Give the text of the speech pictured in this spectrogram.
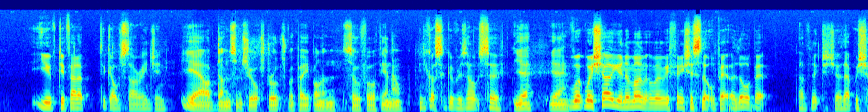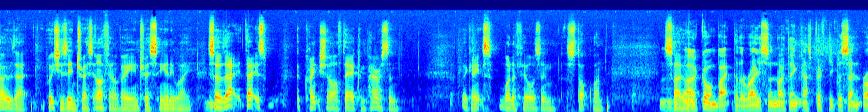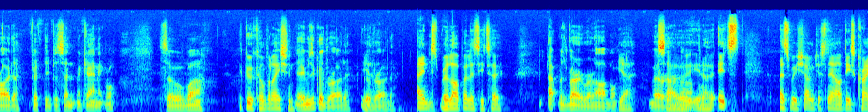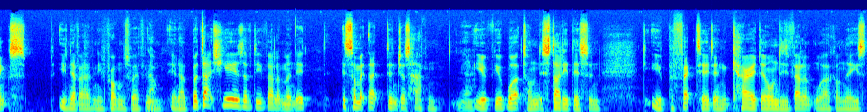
you've developed the Gold Star engine Yeah, I've done some short strokes for people and so forth, you know. and you've got some good results too. Yeah, yeah. We'll, we'll show you in a moment when we finish this little bit, a little bit of literature that will show that, which is interesting. I found very interesting anyway. Mm. So that that is a crankshaft there comparison against one of Phil's and a stock one. So Uh, going back to the racing, I think that's 50% rider, 50% mechanical. So, uh, a good combination yeah, he was a good rider, good Yeah. rider. and reliability too. That was very reliable. Yeah. Very so reliable. you know, it's as we've shown just now. These cranks, you never have any problems with. No. and, you know, but that's years of development. It is something that didn't just happen. Yeah. You've you've worked on this, studied this, and you perfected and carried on the development work on these.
